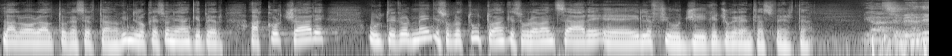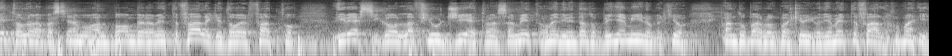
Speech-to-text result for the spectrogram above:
la Loro Alto Casertano quindi l'occasione anche per accorciare ulteriormente e soprattutto anche sopravanzare eh, il Fiuggi che giocherà in trasferta. Grazie Benedetto, allora passiamo al bomber Amet Fale che dopo aver fatto diversi gol la Fiuggi e tornato a mettere, ormai è diventato Beniamino perché io quando parlo con qualche amico di Amet Fale ormai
